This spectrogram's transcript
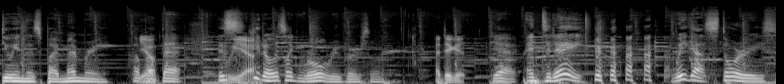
doing this by memory. How Yep. about that? It's yeah. you know, it's like role reversal. I dig it. Yeah. And today we got stories,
